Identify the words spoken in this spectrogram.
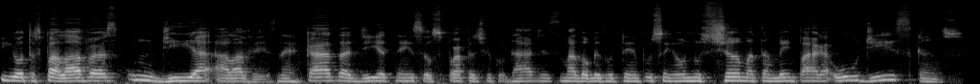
Em outras palavras, um dia à la vez, né? Cada dia tem suas próprias dificuldades, mas ao mesmo tempo o Senhor nos chama também para o descanso,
